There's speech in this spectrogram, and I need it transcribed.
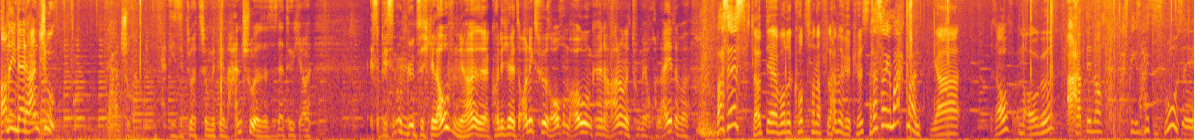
Martin, dein Handschuh! Der Handschuh. Ja, die Situation mit dem Handschuh, also das ist natürlich ist ein bisschen ungünstig gelaufen, ja. Da konnte ich ja jetzt auch nichts für Rauch im Auge und keine Ahnung. Das tut mir auch leid, aber. Was ist? Ich glaube, der wurde kurz von der Flamme geküsst. Was hast du da gemacht, Mann? Ja, Rauch im Auge. Ich hab den noch, Das Ding ist heißes Los, ey.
